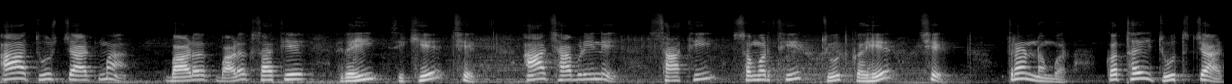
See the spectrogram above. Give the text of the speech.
આ જૂથ ચાર્ટમાં બાળક બાળક સાથે રહી શીખે છે. આ છાબડીને સાથી સમર્થિત જૂથ કહે છે. ત્રણ નંબર, કથઈ જૂથ ચાર્ટ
